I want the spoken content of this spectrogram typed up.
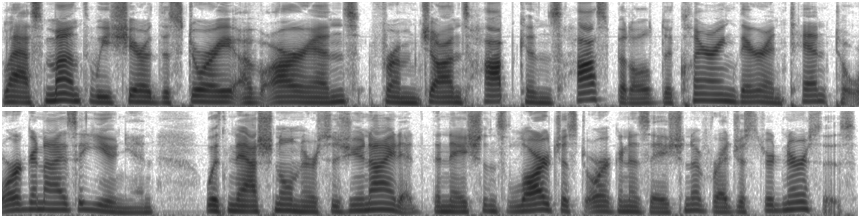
Last month, we shared the story of RNs from Johns Hopkins Hospital declaring their intent to organize a union with National Nurses United, the nation's largest organization of registered nurses.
